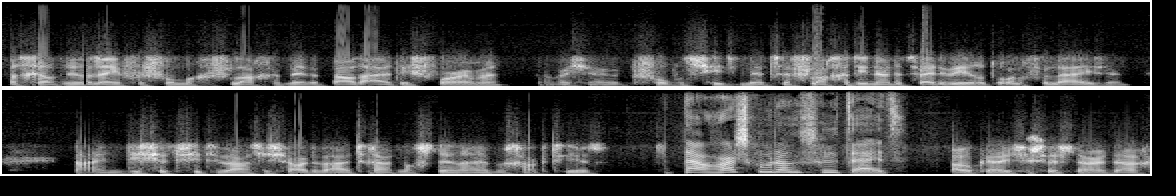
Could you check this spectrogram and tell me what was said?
Dat geldt nu alleen voor sommige vlaggen met bepaalde uitingsvormen. Wat je bijvoorbeeld ziet met vlaggen die naar de Tweede Wereldoorlog verwijzen. Nou, in die soort situaties zouden we uiteraard nog sneller hebben geacteerd. Nou, hartstikke bedankt voor uw tijd. Oké, succes daar. Dag.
